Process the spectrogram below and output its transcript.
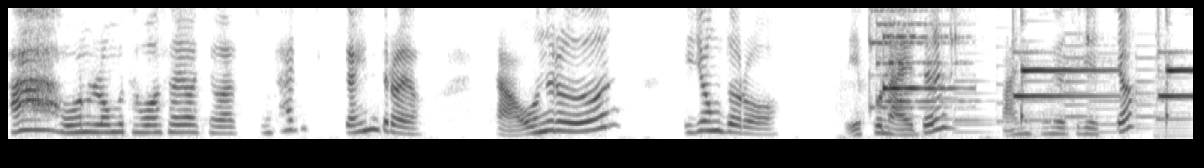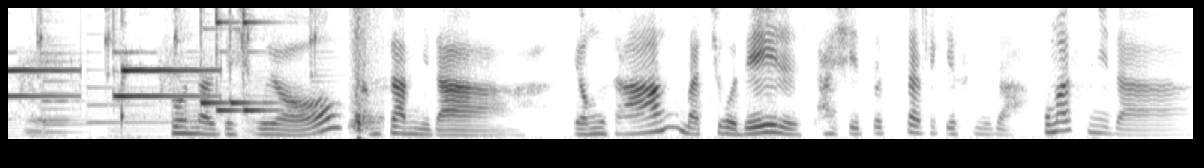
아, 오늘 너무 더워서요. 제가 지금 사진 찍기가 힘들어요. 자, 오늘은 이 정도로 예쁜 아이들 많이 보여드렸죠? 네. 좋은 날 되시고요. 감사합니다. 영상 마치고 내일 다시 또 찾아뵙겠습니다. 고맙습니다.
